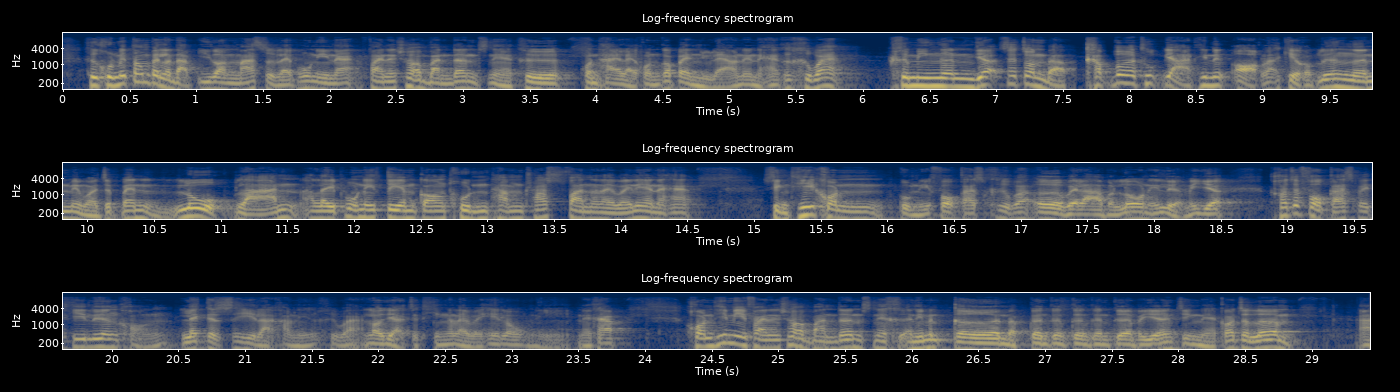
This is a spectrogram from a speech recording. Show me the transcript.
ๆ คือคุณไม่ต้องเป็นระดับอีลอนมัสหรืออะไรพวกนี้นะ financial abundance เนี่ยคือคนไทยหลายคนก็เป็นอยู่แล้วเนี่ยนะฮะก็คือว่าคือมีเงินเยอะซะจนแบบ cover ทุกอย่างที่นึกออกแล้วเกี่ยวกับเรื่องเงินไม่ว่าจะเป็นลูกหลานอะไรพวกนี้เตรียมกองทุนทำ trust fund อะไรไว้เนี่ยนะฮะ สิ่งที่คนกลุ่มนี้โฟกัสคือว่าเออเวลาบนโลกนี้เหลือไม่เยอะ เขาจะโฟกัสไปที่เรื่องของ legacy ละคราวนี้ก็คือว่าเราอยากจะทิ้งอะไรไว้ให้โลกนี้นะครับคนที่มี financial abundance เนี่ยคืออันนี้มันเกินแบบเกินเกินเกินเกินเกินไปเยอะจริงๆเนี่ยก็จะเริ่มอ่า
